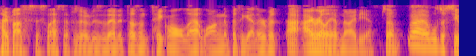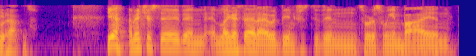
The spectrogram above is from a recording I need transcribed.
hypothesis last episode is that it doesn't take all that long to put together, but I, I really have no idea. So uh, we'll just see what happens. Yeah, I'm interested, and and like I said, I would be interested in sort of swinging by and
